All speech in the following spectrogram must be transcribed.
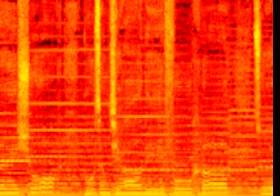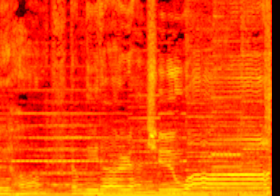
没说，不曾将你附和，最后等你的人是我。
